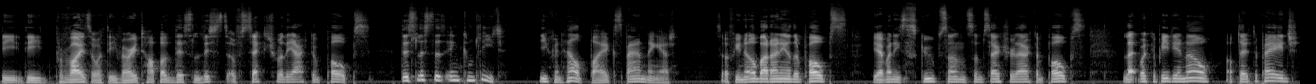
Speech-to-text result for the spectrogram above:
The, the proviso at the very top of this list of sexually active popes. This list is incomplete. You can help by expanding it. So if you know about any other popes, if you have any scoops on some sexually active popes, let Wikipedia know. Update the page.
